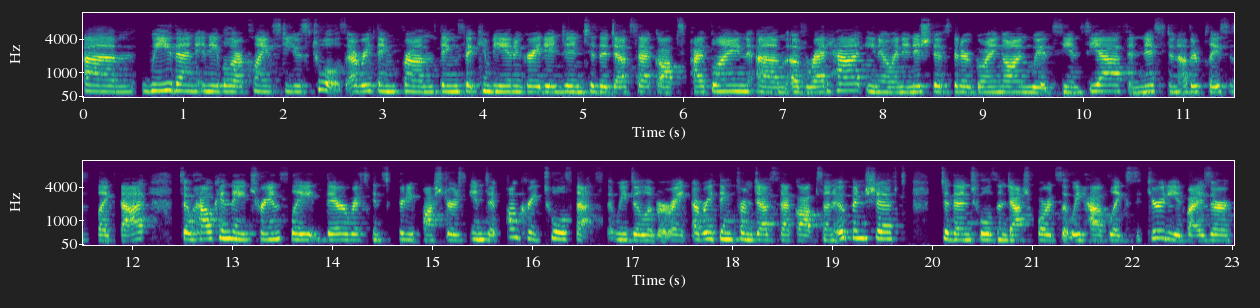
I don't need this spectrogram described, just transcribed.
um, we then enable our clients to use tools, everything from things that can be integrated into the DevSecOps pipeline um, of Red Hat, you know, and initiatives that are going on with CNCF and NIST and other places like that. So how can they translate their risk and security postures into concrete tool sets that we deliver, right? Everything from DevSecOps on OpenShift to then tools and dashboards that we have like Security Advisor,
